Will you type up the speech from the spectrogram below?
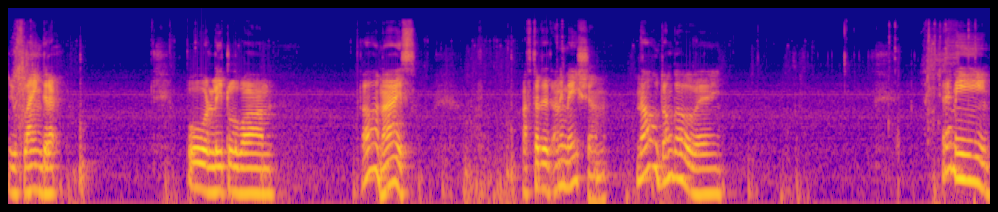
you flying gra... Poor little one. Oh, nice. After that animation. No, don't go away. Remy!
